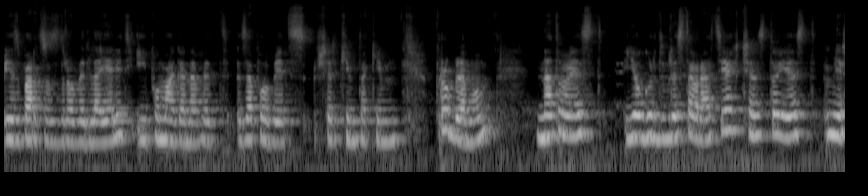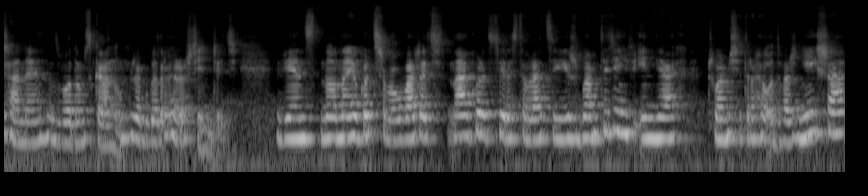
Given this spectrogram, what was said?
jest bardzo zdrowy dla jelit i pomaga nawet zapobiec wszelkim takim problemom. Natomiast jogurt w restauracjach często jest mieszany z wodą z kranu, żeby go trochę rozcieńczyć. Więc no, na jogurt trzeba uważać. No akurat w tej restauracji już byłam tydzień w Indiach, czułam się trochę odważniejsza,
